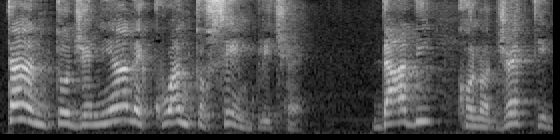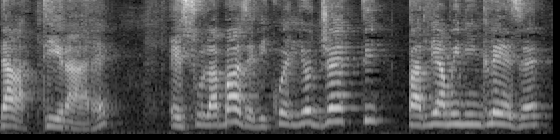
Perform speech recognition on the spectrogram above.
tanto geniale quanto semplice. Dadi con oggetti da tirare e sulla base di quegli oggetti parliamo in inglese,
